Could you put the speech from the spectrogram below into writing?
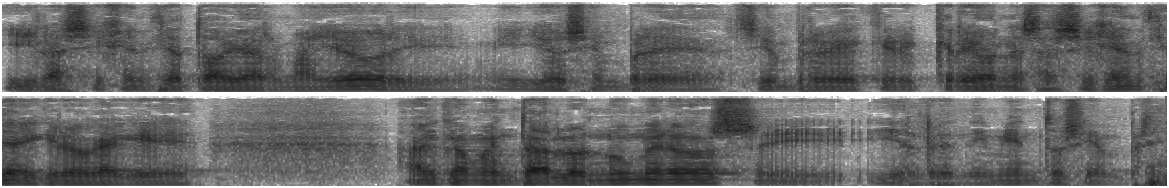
y la exigencia todavía es mayor y, yo siempre, siempre creo en esa exigencia y creo que hay que, hay que aumentar los números y el rendimiento siempre.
